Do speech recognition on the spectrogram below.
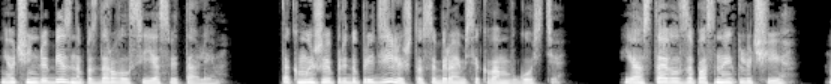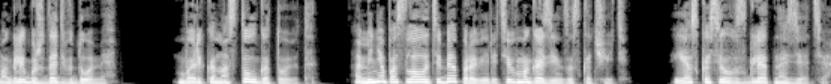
Не очень любезно поздоровался я с Виталием. «Так мы же предупредили, что собираемся к вам в гости. Я оставил запасные ключи. Могли бы ждать в доме. Варька на стол готовит. А меня послала тебя проверить и в магазин заскочить». Я скосил взгляд на зятя.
